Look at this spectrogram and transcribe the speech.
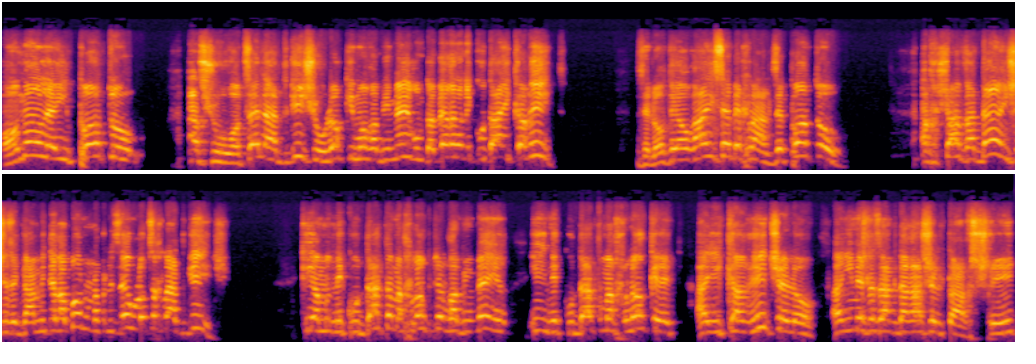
אומר להיפוטו, אז שהוא רוצה להדגיש שהוא לא כמו רבי מאיר, הוא מדבר על הנקודה העיקרית. זה לא דאורייסה בכלל, זה פוטו. עכשיו ודאי שזה גם מדרבנון, אבל לזה הוא לא צריך להדגיש. כי נקודת המחלוקת של רבי מאיר היא נקודת מחלוקת העיקרית שלו, האם יש לזה הגדרה של תכשיט,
